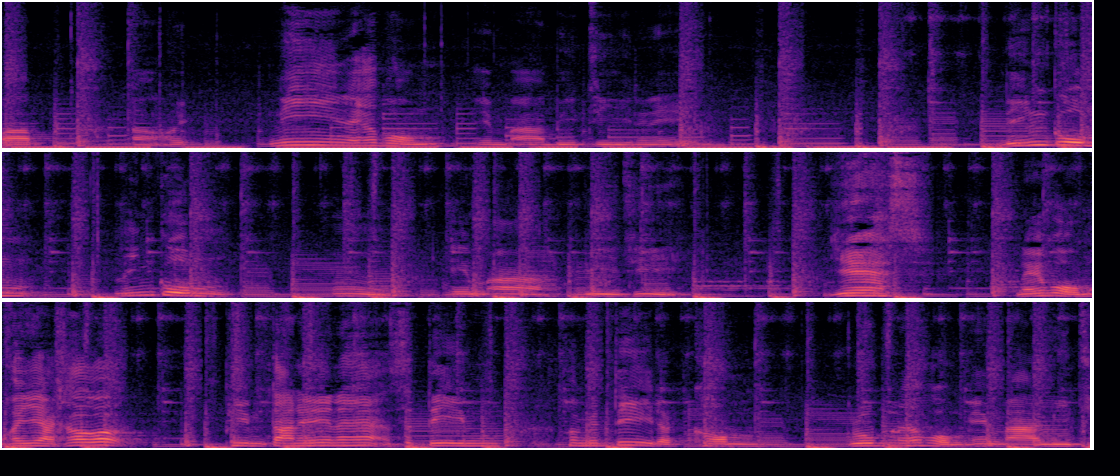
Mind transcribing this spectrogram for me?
ปั๊บอ่าเฮ้ยนี่เลยครับผม MRBT นั่นเอง ลิงก์กลุ่มลิงก์กลุ่มอืม MRBT yes นะครับผมใครอยากเข้าก็พิมพ์ตามนี้นะฮะ steam community com group นะครับผม MRBT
